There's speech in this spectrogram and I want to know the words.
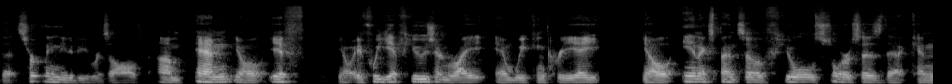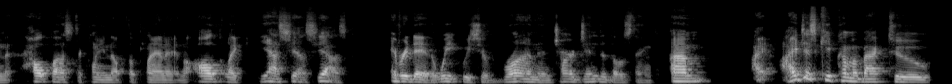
that certainly need to be resolved. Um, and you know, if you know, if we get fusion right and we can create you know inexpensive fuel sources that can help us to clean up the planet and all like yes yes yes every day of the week we should run and charge into those things um i i just keep coming back to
